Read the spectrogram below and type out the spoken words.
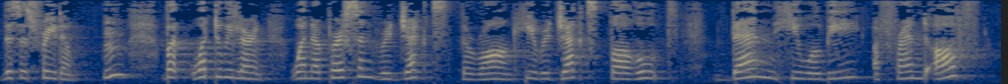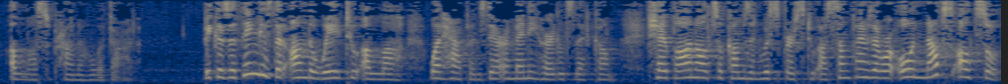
This is freedom. Hmm? But what do we learn? When a person rejects the wrong, he rejects taghut, then he will be a friend of Allah subhanahu wa ta'ala. Because the thing is that on the way to Allah, what happens? There are many hurdles that come. Shaitan also comes and whispers to us. Sometimes our own nafs also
